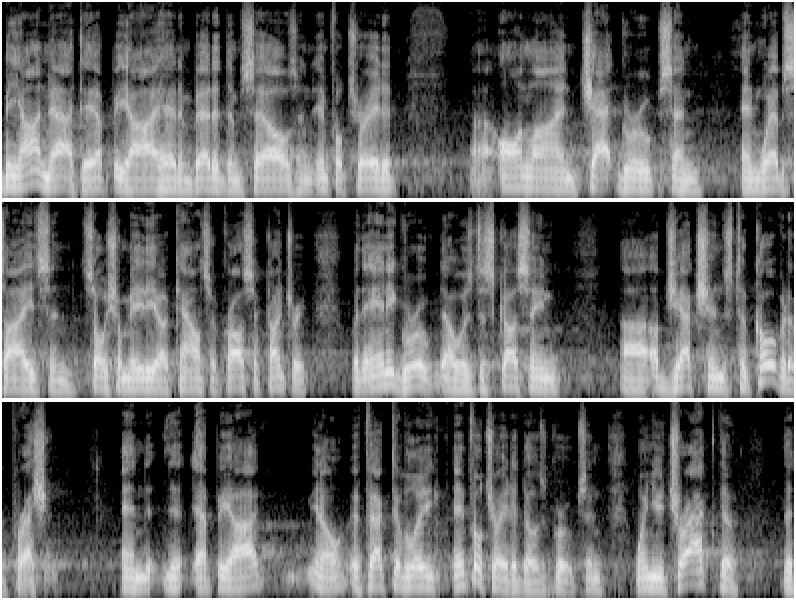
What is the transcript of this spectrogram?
beyond that, the FBI had embedded themselves and infiltrated uh, online chat groups and, and websites and social media accounts across the country with any group that was discussing uh, objections to COVID oppression. And the FBI, you know, effectively infiltrated those groups. And when you track the the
